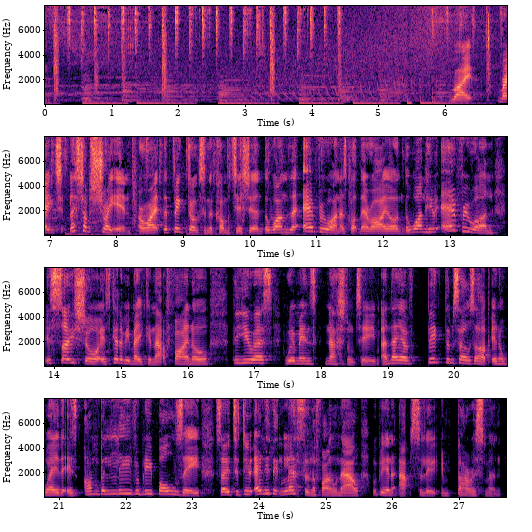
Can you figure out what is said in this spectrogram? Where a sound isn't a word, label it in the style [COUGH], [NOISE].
Right, Rach, let's jump straight in, all right? The big dogs in the competition, the one that everyone has got their eye on, the one who everyone is so sure is going to be making that final, the US women's national team. And they have bigged themselves up in a way that is unbelievably ballsy. So to do anything less than the final now would be an absolute embarrassment.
